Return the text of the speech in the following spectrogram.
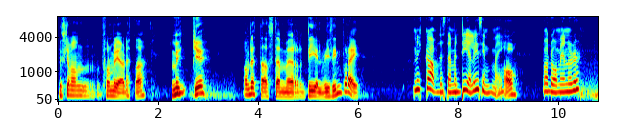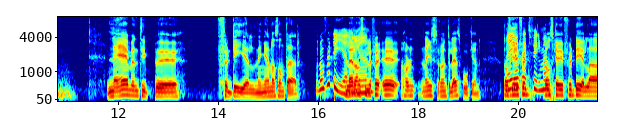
Hur ska man formulera detta? Mycket av detta stämmer delvis in på dig. Mycket av det stämmer delvis in på mig. Ja. Vad då menar du? Nej, men typ eh, fördelningen och sånt där. Vadå fördelningen? När de skulle för, eh, har, nej just det, du har inte läst boken. De Nej, ska, jag ju har för, sett filmen. de ska ju fördela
